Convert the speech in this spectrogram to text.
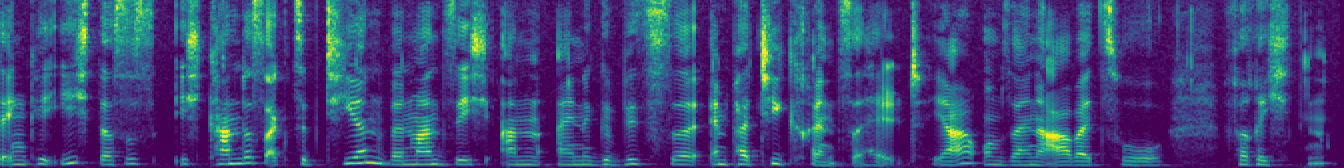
denke ich, dass es, ich kann das akzeptieren, wenn man sich an eine gewisse Empathiegrenze hält, ja, um seine Arbeit zu verrichten.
